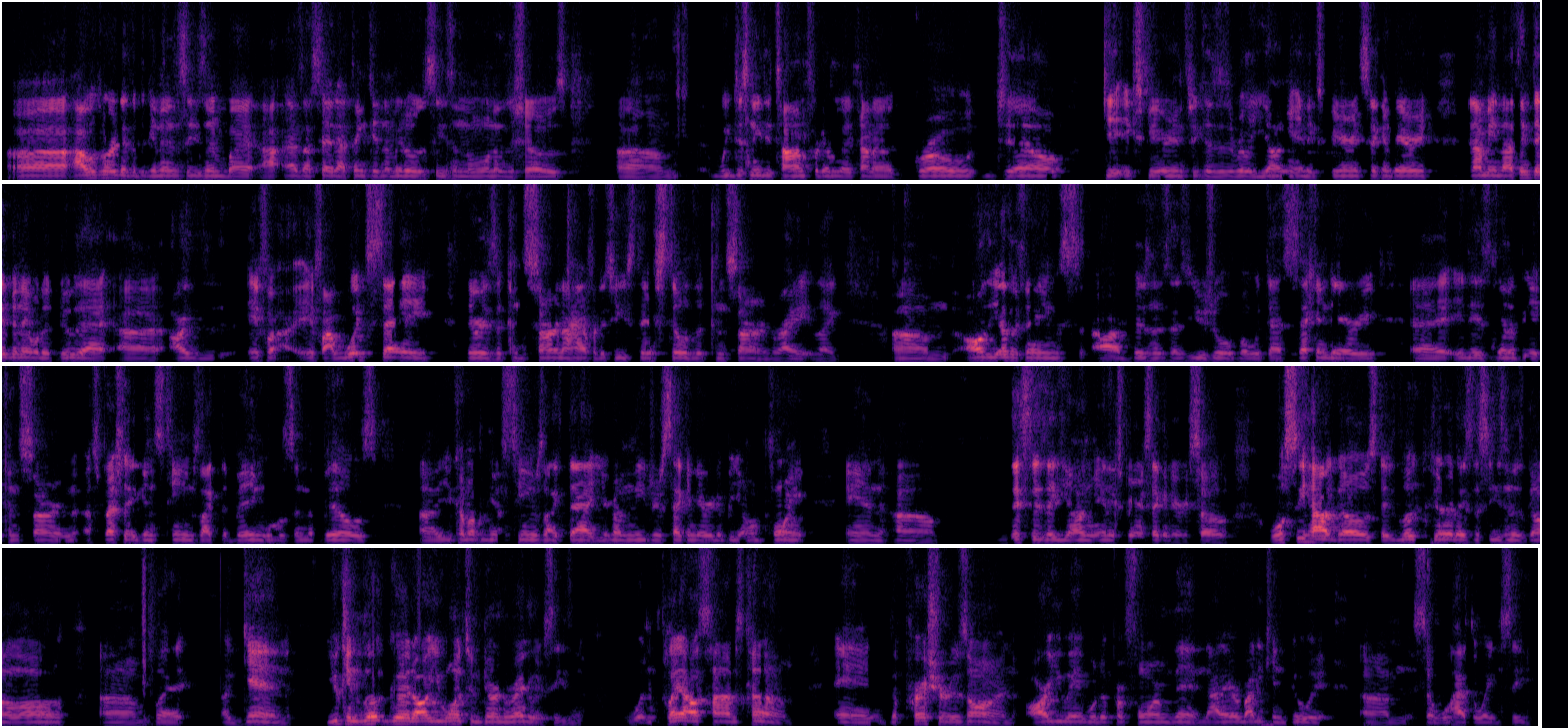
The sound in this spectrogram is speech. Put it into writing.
Uh, I was worried at the beginning of the season, but I, as I said, I think in the middle of the season, one of the shows, um, we just needed time for them to kind of grow, gel, get experience because it's a really young, and inexperienced secondary. And I mean, I think they've been able to do that. Uh, are if if I would say there is a concern I have for the Chiefs, there's still the concern, right? Like um, all the other things are business as usual, but with that secondary, uh, it is going to be a concern, especially against teams like the Bengals and the Bills. Uh, you come up against teams like that, you're going to need your secondary to be on point, and um, this is a young, inexperienced secondary. So we'll see how it goes. They've looked good as the season has gone along, um, but again, you can look good all you want to during the regular season. When playoff times come and the pressure is on, are you able to perform then? Not everybody can do it. Um, so we'll have to wait and see.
